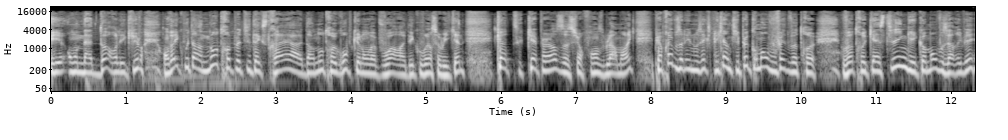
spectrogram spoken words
et on adore les cuivres. On va écouter un autre petit extrait euh, d'un autre groupe que l'on va pouvoir euh, découvrir ce week-end, Cut Keepers sur France Bleu Armorique. Puis après, vous allez nous expliquer un petit peu comment vous faites votre votre casting et comment vous arrivez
